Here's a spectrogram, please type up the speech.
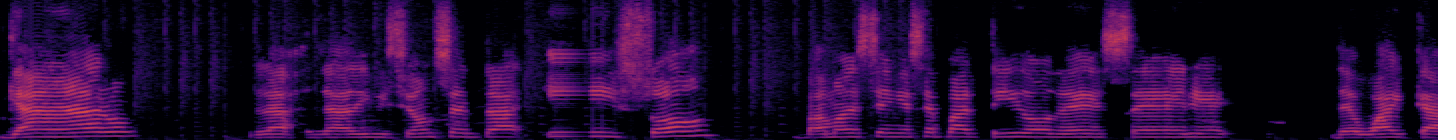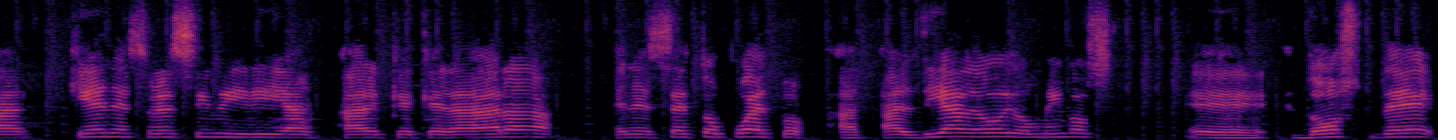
ganaron la, la división central y son vamos a decir, en ese partido de serie de White Card, quienes recibirían al que quedara en el sexto puesto al día de hoy, domingo 2 eh, de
